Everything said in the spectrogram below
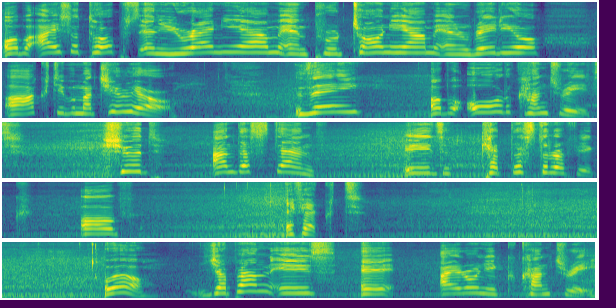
of isotopes and uranium and plutonium and radioactive material. They, of all countries, should understand its catastrophic of effect. Well, Japan is a ironic country.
